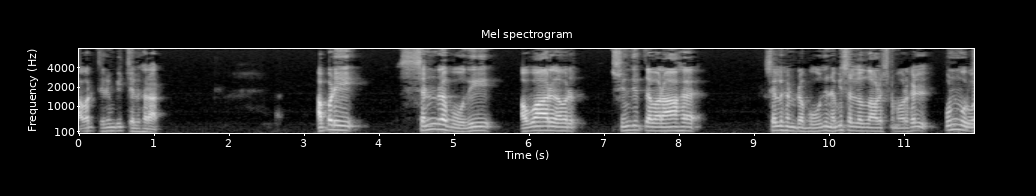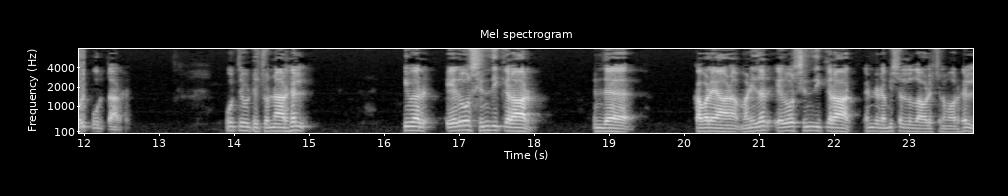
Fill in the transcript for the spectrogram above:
அவர் திரும்பி செல்கிறார். அப்படி சென்றபோது அவ்வாறு அவர் சிந்தித்தவராக செல்கின்ற போது நபி சல்லா அலுவலம் அவர்கள் புன்முறுவல் பூர்த்தார்கள். பூத்துவிட்டு சொன்னார்கள் இவர் ஏதோ சிந்திக்கிறார் இந்த கவலையான மனிதர் ஏதோ சிந்திக்கிறார் என்று நபி சொல்லா அலுவலம் அவர்கள்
